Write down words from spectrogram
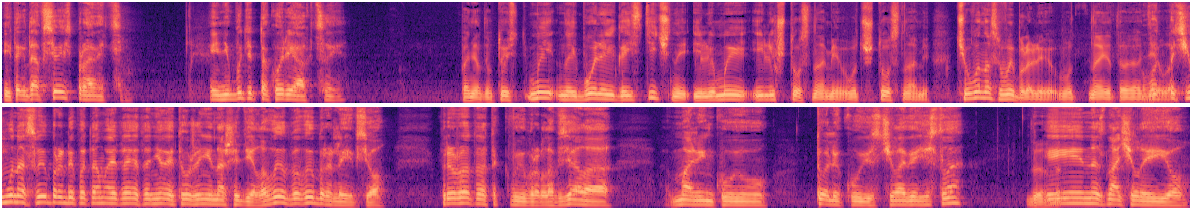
И тогда все исправится. И не будет такой реакции. Понятно. То есть мы наиболее эгоистичны или мы, или что с нами? Вот что с нами? Чего нас выбрали вот на это вот дело? почему нас выбрали, потому это, это, не, это уже не наше дело. Вы, выбрали и все. Природа так выбрала. Взяла маленькую толику из человечества да, и да. назначила ее.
